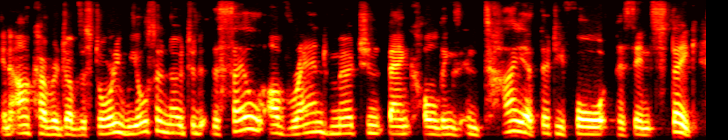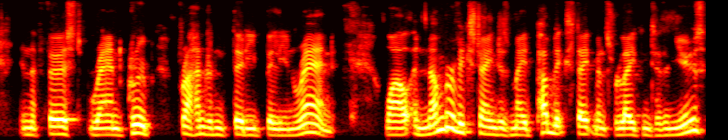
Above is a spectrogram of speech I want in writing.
In our coverage of the story, we also noted the sale of Rand Merchant Bank Holdings' entire 34% stake in the FirstRand Group for 130 billion Rand. While a number of exchanges made public statements relating to the news,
